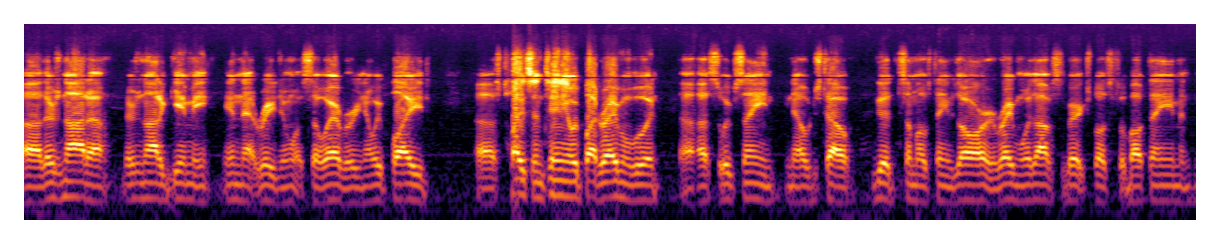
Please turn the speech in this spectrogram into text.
uh, there's not a there's not a gimme in that region whatsoever. You know, we played uh, played Centennial, we played Ravenwood, uh, so we've seen you know just how good some of those teams are. Ravenwood's obviously a very explosive football team, and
